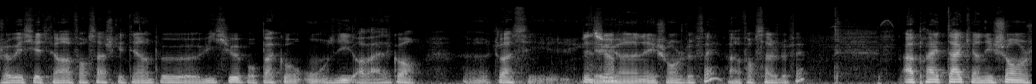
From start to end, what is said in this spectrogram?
J'avais essayé de faire un forçage qui était un peu euh, vicieux pour pas qu'on on se dise, ah bah d'accord, euh, toi, c'est. Il y a sûr. eu un échange de faits, enfin un forçage de faits. Après, tac, un échange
